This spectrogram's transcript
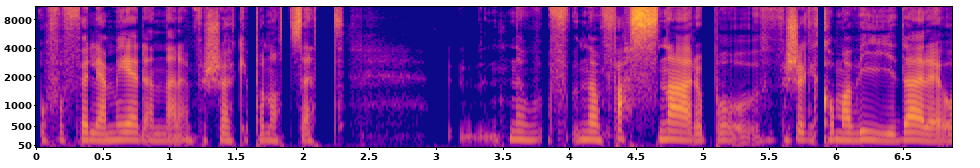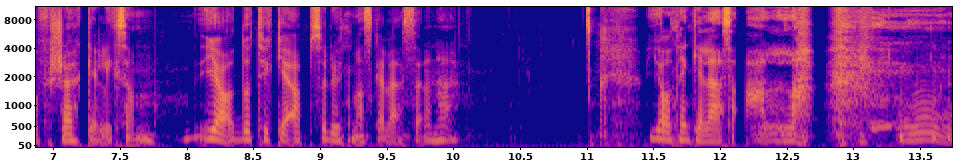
och få följa med den när den försöker på något sätt när de fastnar och på, försöker komma vidare och försöker liksom, ja, då tycker jag absolut man ska läsa den här. Jag tänker läsa alla. Mm.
